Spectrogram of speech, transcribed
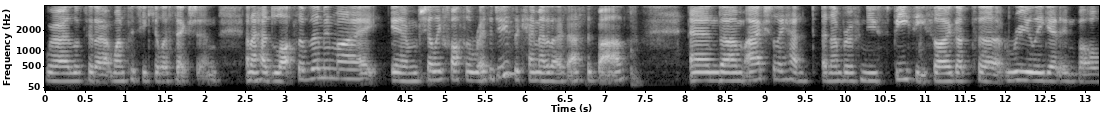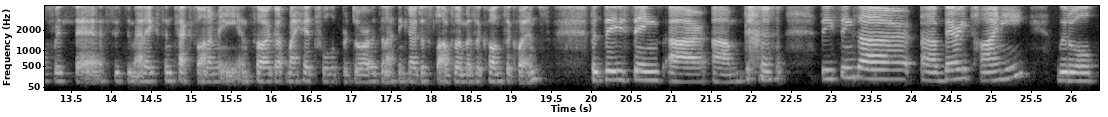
where I looked at a, one particular section, and I had lots of them in my um, shelly fossil residues that came out of those acid baths. And um, I actually had a number of new species, so I got to really get involved with their systematics and taxonomy. And so I got my head full of Bradorids, and I think I just love them as a consequence. But these things are um, These things are uh, very tiny little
